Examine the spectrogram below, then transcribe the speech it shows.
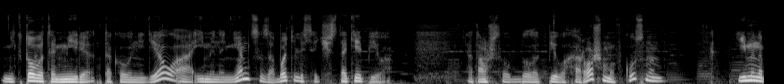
никто в этом мире такого не делал, а именно немцы заботились о чистоте пива. О том, чтобы было пиво хорошим и вкусным. Именно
